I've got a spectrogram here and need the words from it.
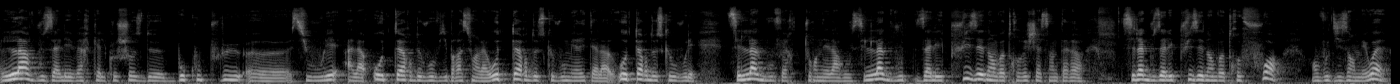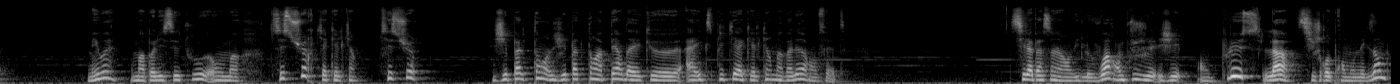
Là, vous allez vers quelque chose de beaucoup plus, euh, si vous voulez, à la hauteur de vos vibrations, à la hauteur de ce que vous méritez, à la hauteur de ce que vous voulez. C'est là que vous faire tourner la roue. C'est là que vous allez puiser dans votre richesse intérieure. C'est là que vous allez puiser dans votre foi en vous disant, mais ouais, mais ouais, on m'a pas laissé tout. On m'a. C'est sûr qu'il y a quelqu'un. C'est sûr. J'ai pas le temps. J'ai pas de temps à perdre avec, euh, à expliquer à quelqu'un ma valeur en fait. Si la personne a envie de le voir, en plus, j'ai en plus, là, si je reprends mon exemple,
